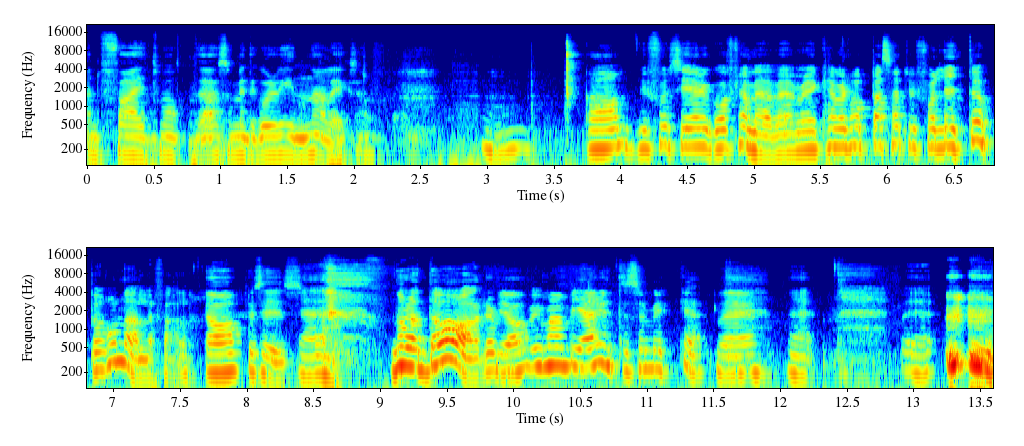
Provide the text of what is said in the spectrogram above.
en fight mot, som inte går att vinna liksom. Mm. Ja, vi får se hur det går framöver men vi kan väl hoppas att vi får lite uppehåll i alla fall. Ja, precis. Eh, Några dagar, Ja. man begär inte så mycket. Nej. Eh,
